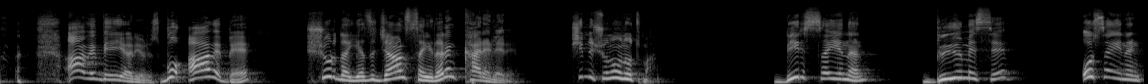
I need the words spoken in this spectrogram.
A ve B'yi arıyoruz. Bu A ve B şurada yazacağın sayıların kareleri. Şimdi şunu unutma. Bir sayının büyümesi o sayının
